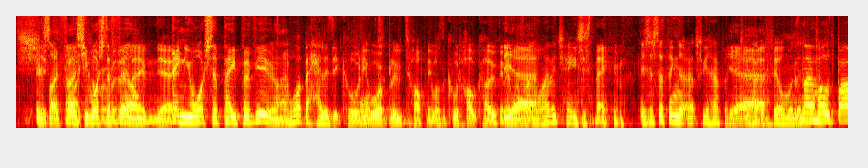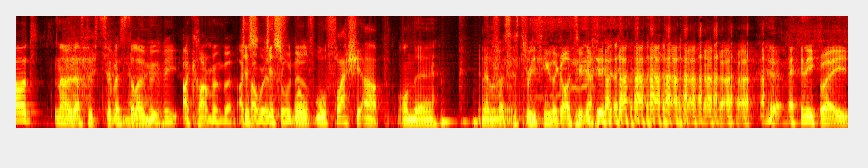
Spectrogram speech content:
shit. It's like No, first you watch the film, name. Yeah. then you watch the pay per view. Like, What the hell is it called? He wore a blue top and he wasn't called Hulk Hogan. Everyone's Yeah. like, why have they changed his name? Is this a thing that actually happened? You Yeah. had a film and There's no had to- holds barred. No, that's the Sylvester Stallone movie. I can't remember. I just can't remember just it's we'll, now. we'll flash it up on the. In a, That's the three things I got to do now. anyway,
